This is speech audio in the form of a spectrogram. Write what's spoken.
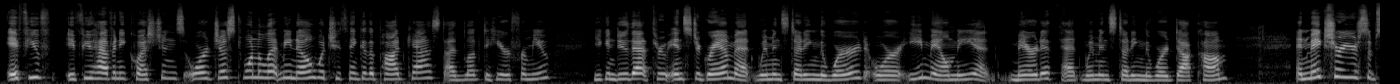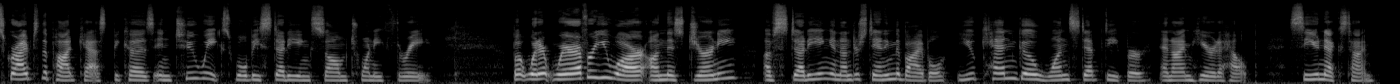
If you if you have any questions or just want to let me know what you think of the podcast, I'd love to hear from you. You can do that through Instagram at Women Studying the Word or email me at meredith at womenstudyingtheword.com. And make sure you're subscribed to the podcast because in two weeks we'll be studying Psalm 23. But wherever you are on this journey of studying and understanding the Bible, you can go one step deeper, and I'm here to help. See you next time.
